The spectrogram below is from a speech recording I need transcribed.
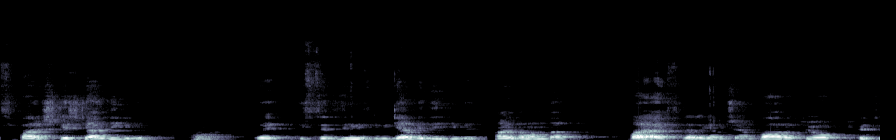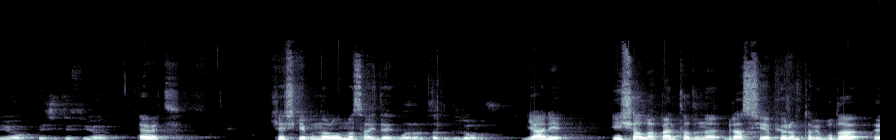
sipariş geç geldiği gibi ve istediğimiz gibi gelmediği gibi aynı zamanda bayağı eksiklerle gelmiş yani. Baharatı yok, pipeti yok, peçetesi yok. Evet. Keşke bunlar olmasaydı. Umarım tadı güzel olur. Yani inşallah ben tadını biraz şey yapıyorum. Tabi bu da e,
